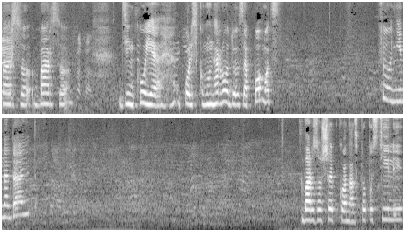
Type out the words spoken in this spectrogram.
Bardzo, bardzo dziękuję polskiemu narodu za pomoc, co oni nadają. Bardzo szybko nas propuścili,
